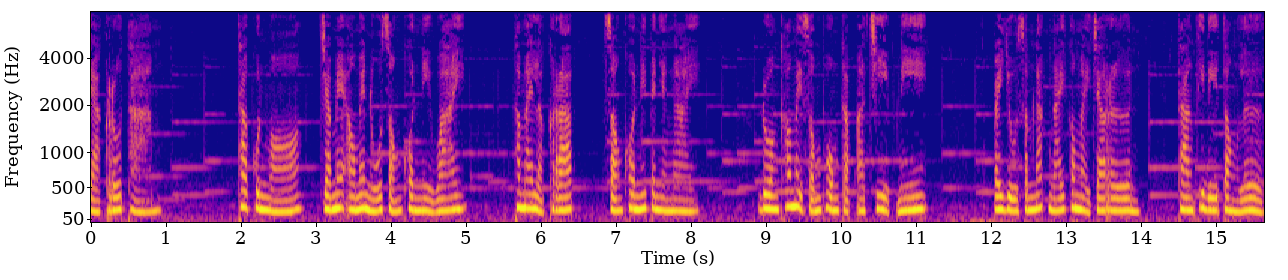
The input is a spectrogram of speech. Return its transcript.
อยากรู้ถาม ถ้าคุณหมอจะไม่เอาแม่หนูสองคนนี่ไว้ทำไมเหรอครับ สองคนนี้เป็นยังไง ดวงเขาไม่สมพงกับอาชีพนี้ ไปอยู่สำนักไหนก็ไม่เจริญ ทางที่ดีต้องเลิก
